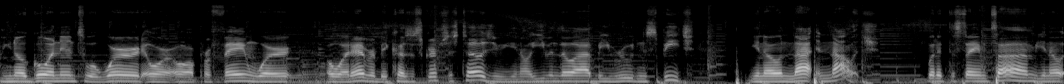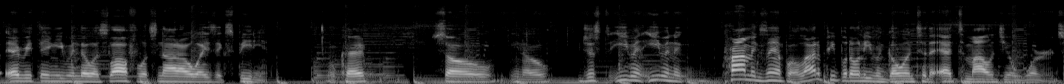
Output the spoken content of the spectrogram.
you know, going into a word or, or a profane word or whatever, because the scriptures tells you, you know, even though I be rude in speech, you know, not in knowledge. But at the same time, you know, everything, even though it's lawful, it's not always expedient. Okay? So, you know, just even even a prime example, a lot of people don't even go into the etymology of words.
